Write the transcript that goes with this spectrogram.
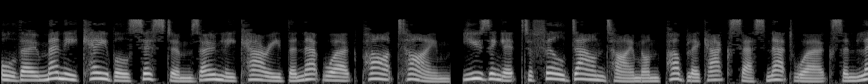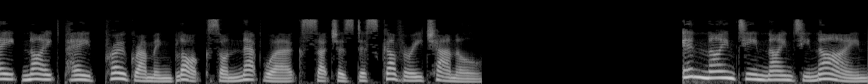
although many cable systems only carried the network part-time, using it to fill downtime on public access networks and late-night paid programming blocks on networks such as Discovery Channel. In 1999,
